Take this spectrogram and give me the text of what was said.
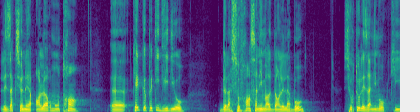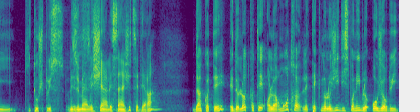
les actionnaires en leur montrant euh, quelques petites vidéos de la souffrance animale dans les labos, surtout les animaux qui, qui touchent plus les Oui, humains, les chiens, les singes, etc., d'un côté, et de l'autre côté, on leur montre les technologies disponibles aujourd'hui,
